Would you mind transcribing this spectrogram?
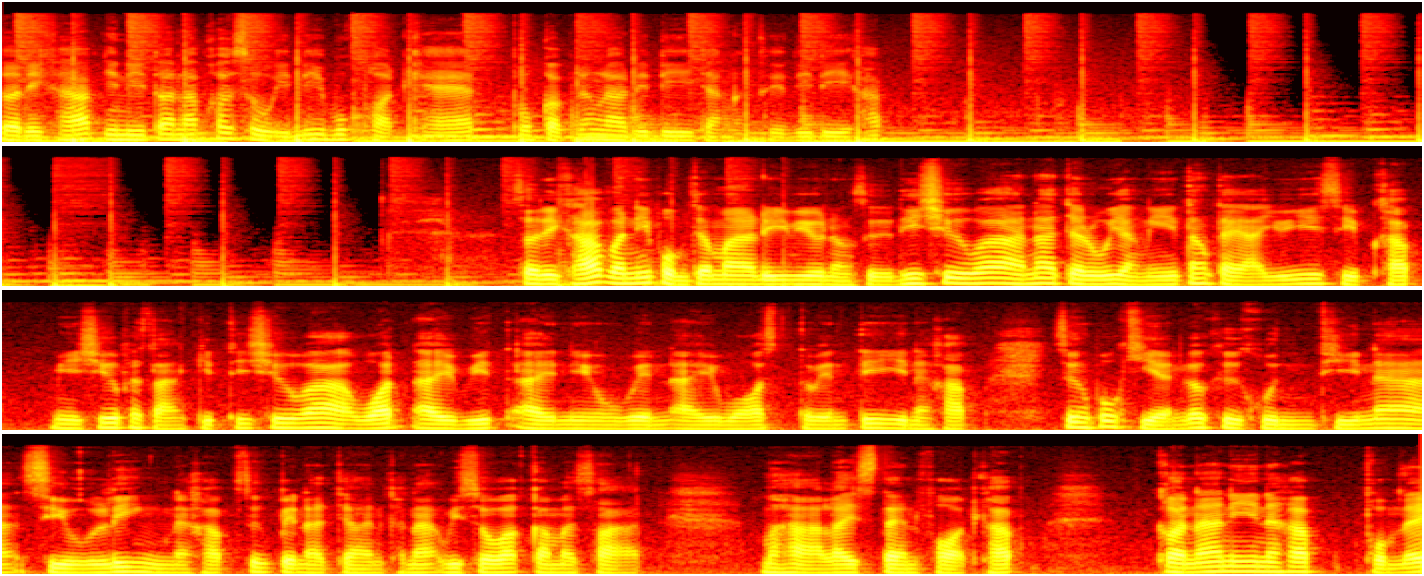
สวัสดีครับ ยินดีต้อนรับเข้าสู่ Indie Book Podcast พบกับเรื่องราวดีๆ จากหนังสือดีๆ ครับ สวัสดีครับ วันนี้ผมจะมารีวิวหนังสือที่ชื่อว่าน่าจะรู้อย่างนี้ตั้งแต่อายุ 20 ครับ มีชื่อภาษาอังกฤษที่ชื่อว่า What I Wish I Knew When I Was 20 นะครับ ซึ่งผู้เขียนก็คือคุณทีน่าซิลลิงนะครับ ซึ่งเป็นอาจารย์คณะวิศวกรรมศาสตร์ มหาลัยสแตนฟอร์ดครับก่อนหน้านี้นะครับ ผมได้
